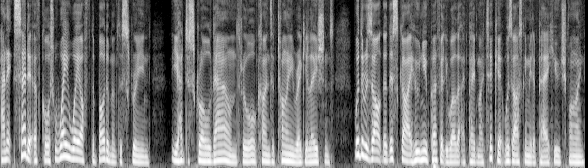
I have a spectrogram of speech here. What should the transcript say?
And it said it, of course, way, way off the bottom of the screen. You had to scroll down through all kinds of tiny regulations with the result that this guy, who knew perfectly well that I paid my ticket, was asking me to pay a huge fine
